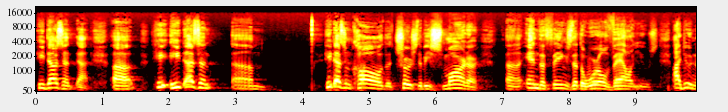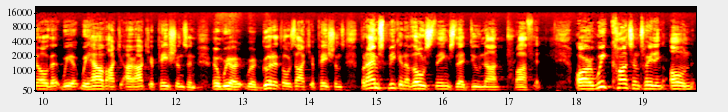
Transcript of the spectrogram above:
he doesn't that. Uh, he, he doesn't um, he doesn't call the church to be smarter uh, in the things that the world values. I do know that we, we have our occupations and, and we are, we're good at those occupations, but I'm speaking of those things that do not profit. Are we concentrating on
